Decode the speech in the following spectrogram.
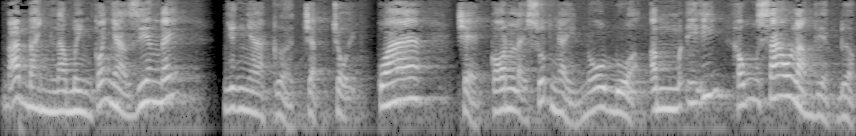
đã đành là mình có nhà riêng đấy, nhưng nhà cửa chật trội quá, trẻ con lại suốt ngày nô đùa âm ý, không sao làm việc được.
